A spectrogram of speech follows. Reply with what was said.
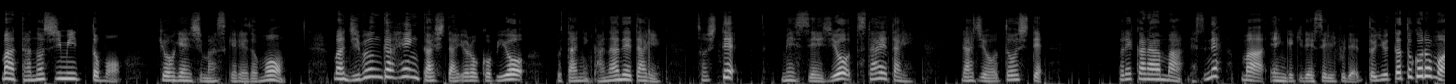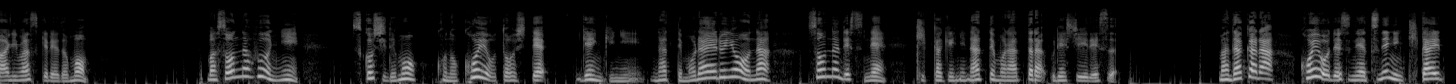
まあ、楽しみとも表現しますけれども、まあ、自分が変化した喜びを歌に奏でたり、そしてメッセージを伝えたり、ラジオを通して、それからまあですね、まあ演劇でセリフでといったところもありますけれども、まあそんな風に少しでもこの声を通して元気になってもらえるような、そんなですね、きっかけになってもらったら嬉しいです。まあ、だから声をですね、常に鍛え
